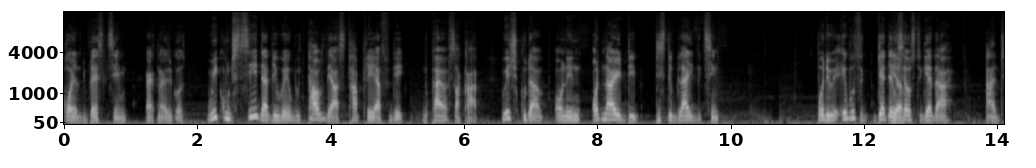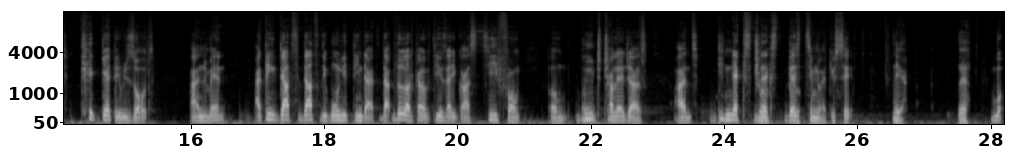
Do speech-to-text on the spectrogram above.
calling the best team right now because we could see that they were without their star players today, the kind of Saka, which could have on an ordinary day destabilized the team. But they were able to get Yeah. themselves together and get a result. And man, I think that's that's the only thing that that those are the kind of things that you can see from um good challengers and the next True, next best team, like you say. Yeah. Yeah. But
